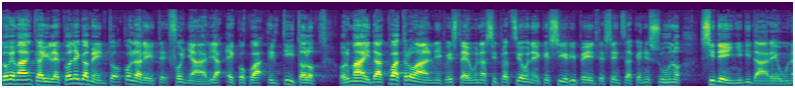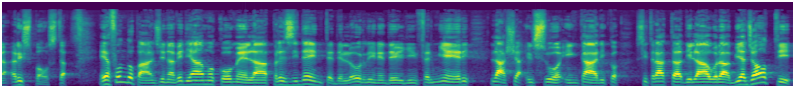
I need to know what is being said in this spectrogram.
dove manca il collegamento con la rete fognaria. Ecco qua il titolo. Ormai da quattro anni questa è una situazione che si ripete senza che nessuno si degni di dare una risposta. E a fondo pagina vediamo come la Presidente dell'Ordine degli Infermieri lascia il suo incarico. Si tratta di Laura Biagiotti,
